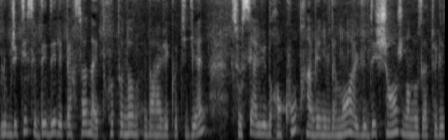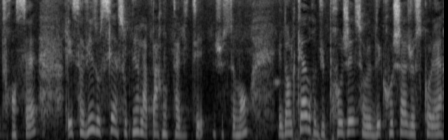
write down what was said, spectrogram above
L'objectif, c'est d'aider les personnes à être autonomes dans la vie quotidienne. C'est aussi un lieu de rencontre, hein, bien évidemment, un lieu d'échange dans nos ateliers de français. Et ça vise aussi à soutenir la parentalité, justement. Et dans le cadre du projet sur le décrochage scolaire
